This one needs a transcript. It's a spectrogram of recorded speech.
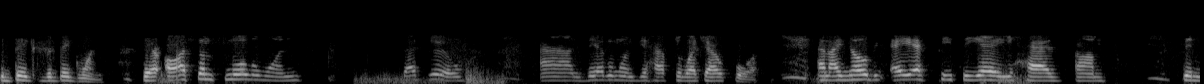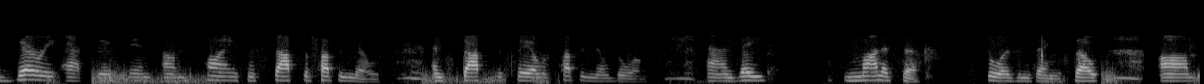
The big the big ones. There are some smaller ones that do and they're the ones you have to watch out for. And I know the ASPCA has um been very active in um, trying to stop the puppy mills and stop the sale of puppy mill dogs. And they monitor stores and things. So um,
